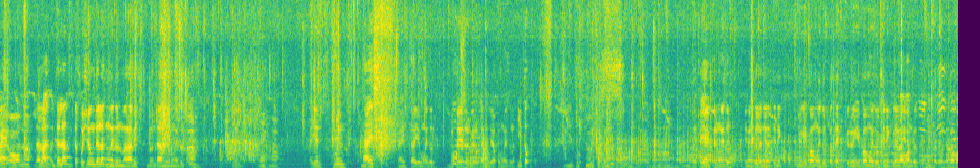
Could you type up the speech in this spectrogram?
oy, oh. Ano, dalag. Dalag. Tapos yung dalag mga idol, marami. Sobrang dami mga idol. Ah. Ayan. Eh, ah. Ayan. Yan. Nice. Nice kayo mga idol. Pero pero tayo ako mga idol. Hito. Pa ba na? Buhay pa yan. Pero mga idol, tinanggalan niya ng tinik. Yung iba mga idol patay. Pero yung iba mga idol, tinik lang Dalawa. tinanggal. Dalawa.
